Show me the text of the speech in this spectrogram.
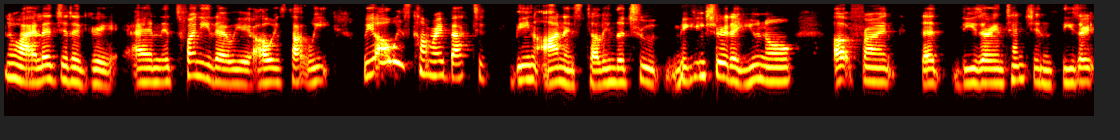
no i legit agree and it's funny that we always talk we we always come right back to being honest telling the truth making sure that you know upfront that these are intentions these are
